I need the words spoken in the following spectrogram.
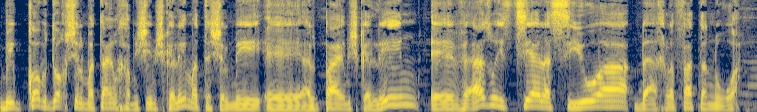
במקום דוח של 250 שקלים, את תשלמי אה, 2,000 שקלים, אה, ואז הוא הציע לה סיוע בהחלפת הנורה.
